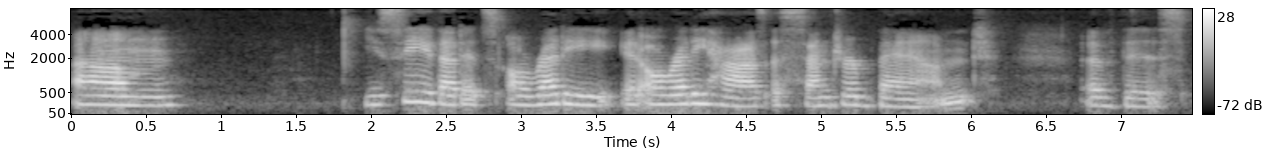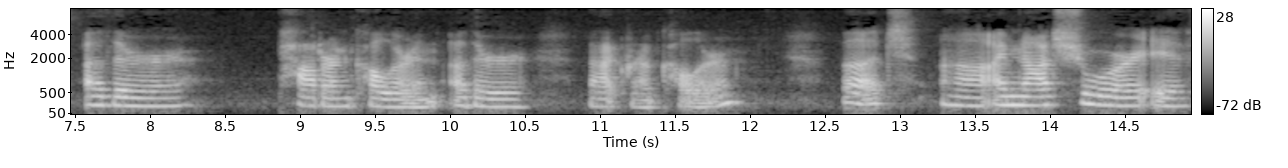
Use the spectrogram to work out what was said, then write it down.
um, you see that it's already, it already has a center band of this other pattern color and other background color. But uh, I'm not sure if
